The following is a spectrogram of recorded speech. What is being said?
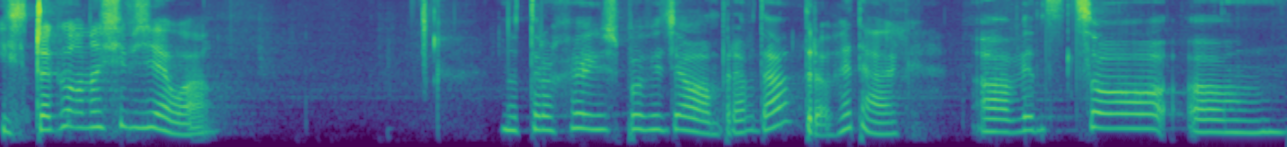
i z czego ona się wzięła. No trochę już powiedziałam, prawda? Trochę tak. A więc co, um,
